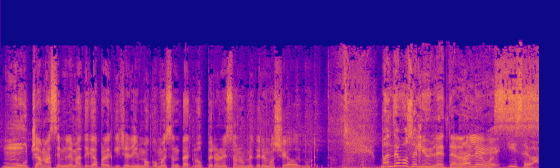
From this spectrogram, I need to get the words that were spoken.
mucha más emblemática para el kirchnerismo como es Santa Cruz, pero en eso nos tenemos llegado el momento. Mandemos el newsletter, dale, y se va.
